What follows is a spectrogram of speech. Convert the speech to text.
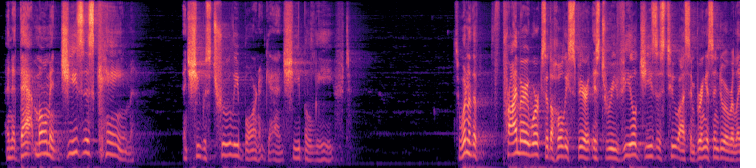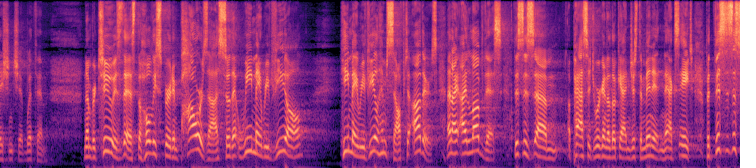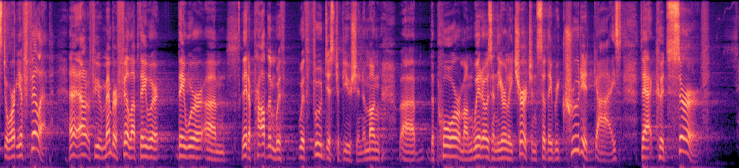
And at that moment, Jesus came and she was truly born again. She believed. So, one of the primary works of the Holy Spirit is to reveal Jesus to us and bring us into a relationship with Him. Number two is this the Holy Spirit empowers us so that we may reveal he may reveal himself to others. And I, I love this. This is um, a passage we're going to look at in just a minute in Acts 8. But this is the story of Philip. And I don't know if you remember Philip, they, were, they, were, um, they had a problem with, with food distribution among uh, the poor, among widows in the early church. And so they recruited guys that could serve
